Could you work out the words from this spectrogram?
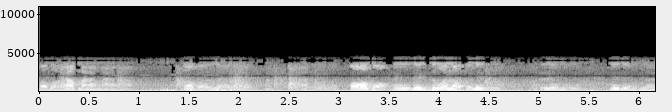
ประมาณชอบมาตั้งนานครับก็ประมาณนั้นนะเอ่อพ่อบอกให้เล่นหรือว่าเราไปเล่นเองเล่นเองเล่นเองใช่ไหม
